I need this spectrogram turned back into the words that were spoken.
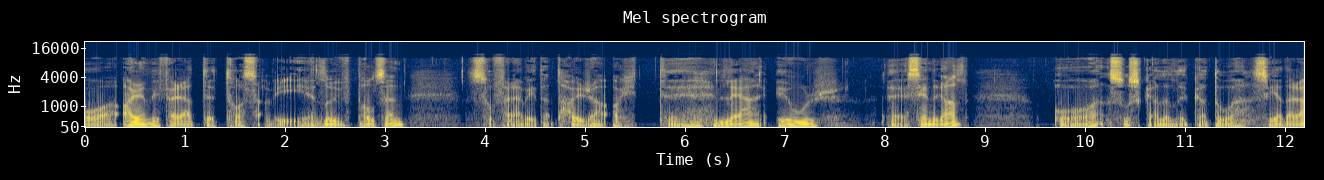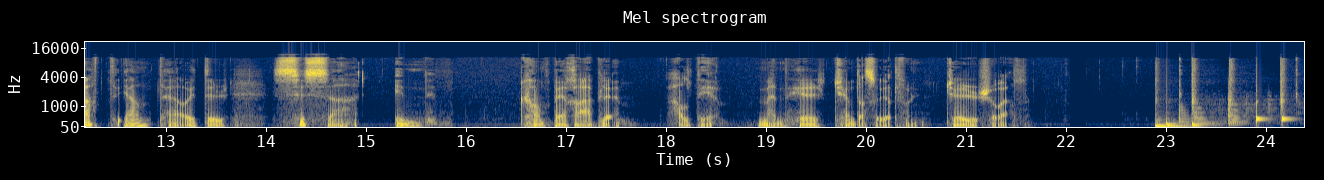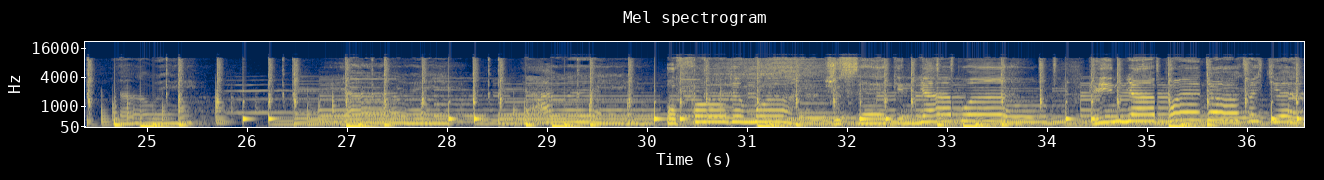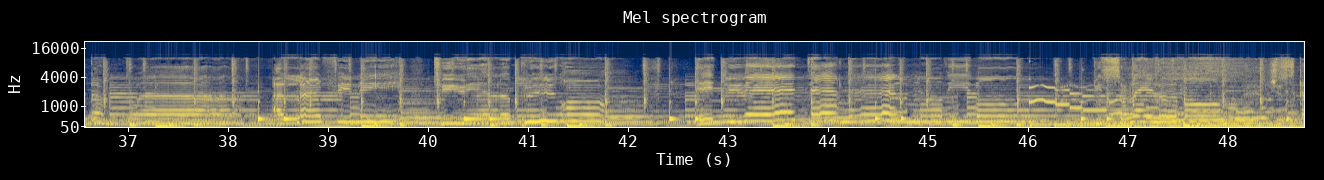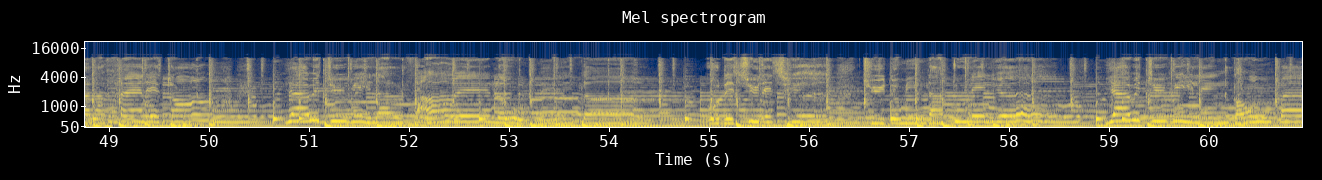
Og Arjen vi fer at tosa vi Louis Poulsen, så fer vi at høyra eit le ur Senegal, og så skal jeg lykka då se det rett, ja, det er sissa incomparable halvtid, men her kommer det så gjørt for en så vel. Je sais qu'il n'y a point Il n'y a point d'autre Dieu comme toi À l'infini Tu es le plus grand Et tu es éternellement vivant Du soleil levant Jusqu'à la fin des temps Yahweh tu es l'alpha et l'oméga Au-dessus des cieux Tu domines dans tous les lieux Yahweh tu es l'incompatible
